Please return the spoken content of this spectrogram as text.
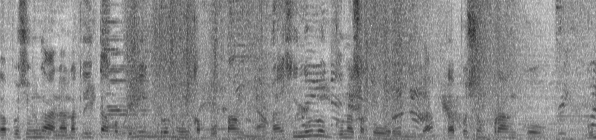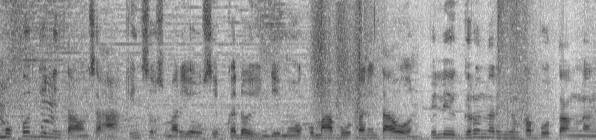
Tapos yung nga na, nakita ko peligro yung kabutang niya. Kaya sinulod ko na sa tore nila. Tapos yung prangko, gumukod din in taon sa akin. Sos Mariosep ka doy, hindi mo ako mabutan in taon. Peligro na rin yung kabutang ng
